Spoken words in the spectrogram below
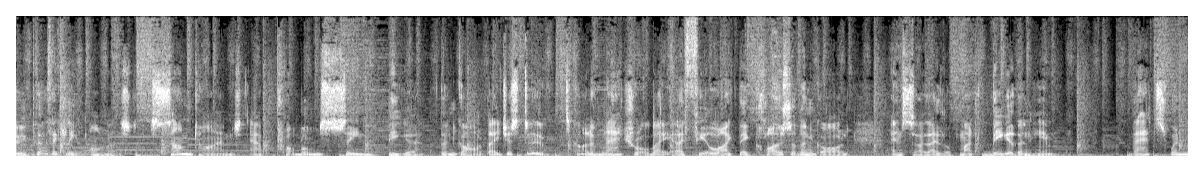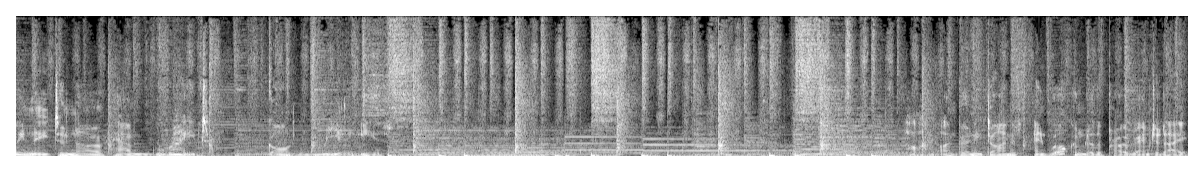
To be perfectly honest, sometimes our problems seem bigger than God. They just do. It's kind of natural. They, they feel like they're closer than God, and so they look much bigger than Him. That's when we need to know how great God really is. Hi, I'm Berni Dymet, and welcome to the program today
